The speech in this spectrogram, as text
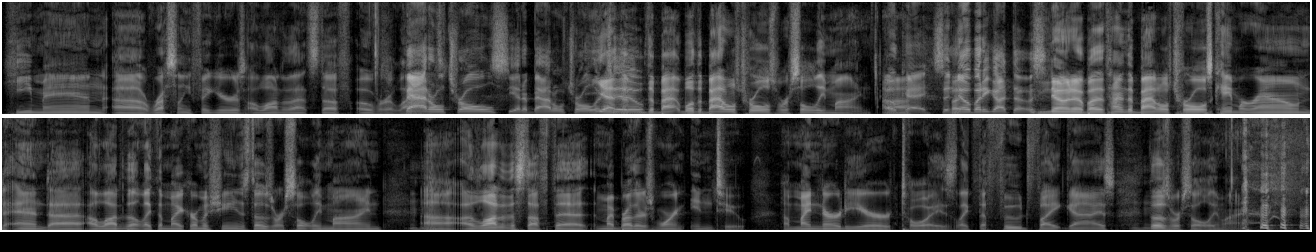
He Man, uh, wrestling figures, a lot of that stuff overlapped. Battle trolls. You had a battle troll or yeah, two. the, the ba- well, the battle trolls were solely mine. Uh, okay, so nobody got those. No, no. By the time the battle trolls came around, and uh, a lot of the like the micro machines, those were solely mine. Mm-hmm. Uh, a lot of the stuff that my brothers weren't into, uh, my nerdier toys, like the food fight guys, Mm-hmm. those were solely mine.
